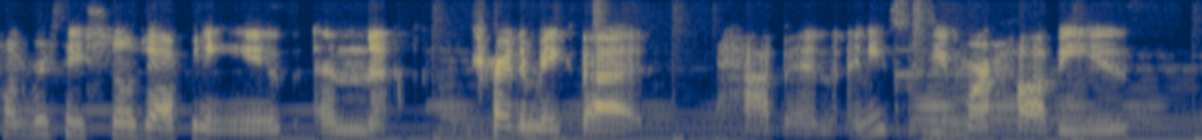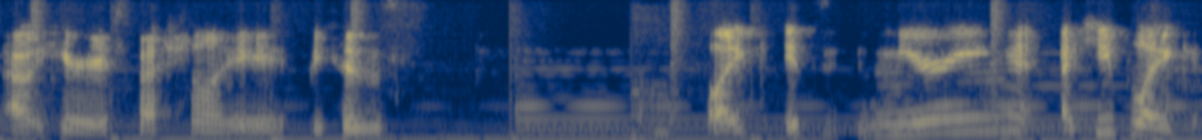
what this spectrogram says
conversational Japanese and try to make that happen. I need to do more hobbies out here, especially because like it's nearing I keep like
